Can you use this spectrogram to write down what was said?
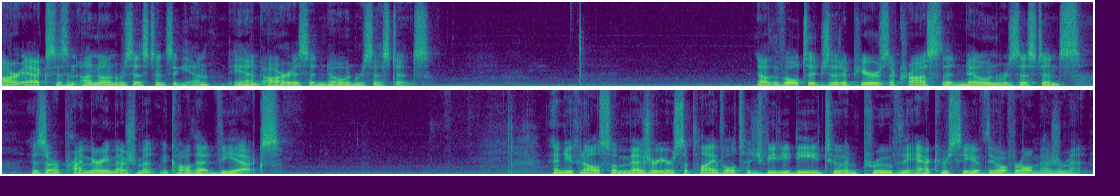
Rx is an unknown resistance again, and R is a known resistance. Now the voltage that appears across the known resistance is our primary measurement. We call that Vx. And you can also measure your supply voltage VDD to improve the accuracy of the overall measurement.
